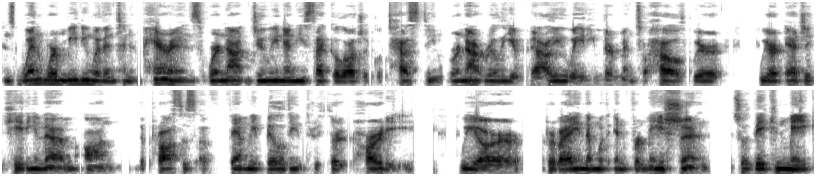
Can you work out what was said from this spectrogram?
And when we're meeting with intended parents, we're not doing any psychological testing. We're not really evaluating their mental health. We're we are educating them on the process of family building through third party. We are providing them with information so they can make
